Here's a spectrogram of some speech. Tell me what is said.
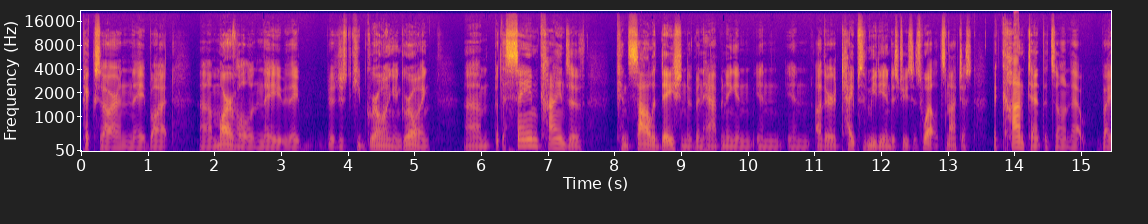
Pixar and they bought uh, Marvel and they they just keep growing and growing. Um, but the same kinds of consolidation have been happening in, in, in other types of media industries as well. It's not just the content that's owned that by,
